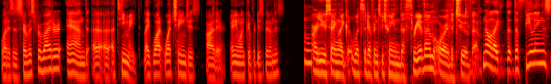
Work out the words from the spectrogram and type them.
what is a service provider and a, a- a teammate? Like what what changes are there? Anyone can participate on this? Are you mm-hmm. saying like what's the difference between the three of them or the two of them? No, like the, the feelings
